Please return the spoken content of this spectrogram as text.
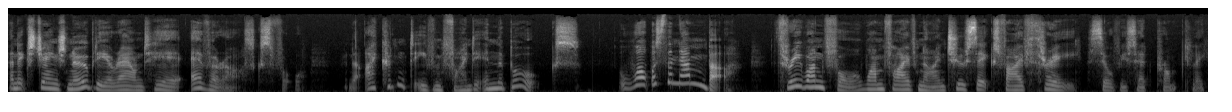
an exchange nobody around here ever asks for. I couldn't even find it in the books. What was the number? 314 159 2653, Sylvie said promptly.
